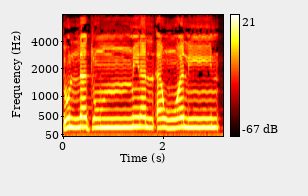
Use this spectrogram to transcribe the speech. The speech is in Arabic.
ثُلَّةٌ مِّنَ الْأَوَّلِينَ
